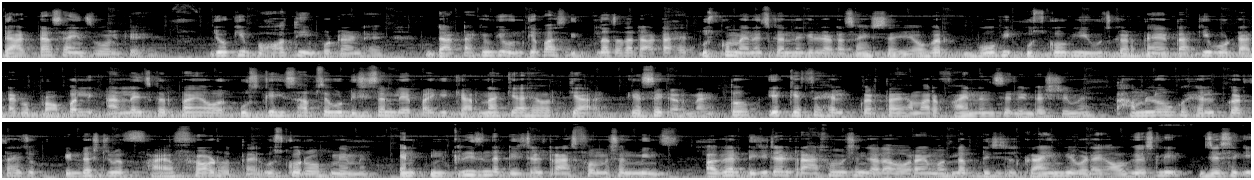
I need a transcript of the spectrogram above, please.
डाटा साइंस बोल के है। जो कि बहुत ही इंपॉर्टेंट है डाटा क्योंकि उनके पास इतना ज़्यादा डाटा है, उसको मैनेज करने के लिए डाटा साइंस चाहिए। अगर वो भी उसको भी यूज़ करते हैं, ताकि वो डाटा को प्रॉपरली एनालाइज कर पाए और उसके हिसाब से वो डिसीज़न ले पाए कि करना क्या है और क्या कैसे करना है। तो ये कैसे हेल्प करता है हमारे फाइनेंशियल इंडस्ट्री में? हम लोगों को हेल्प करता है जो इंडस्ट्री में फ्रॉड होता है, उसको रोकने में। And increase in the digital transformation means अगर डिजिटल ट्रांसफॉर्मेशन ज़्यादा हो रहा है मतलब डिजिटल क्राइम भी बढ़ेगा। ऑब्वियसली जैसे कि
